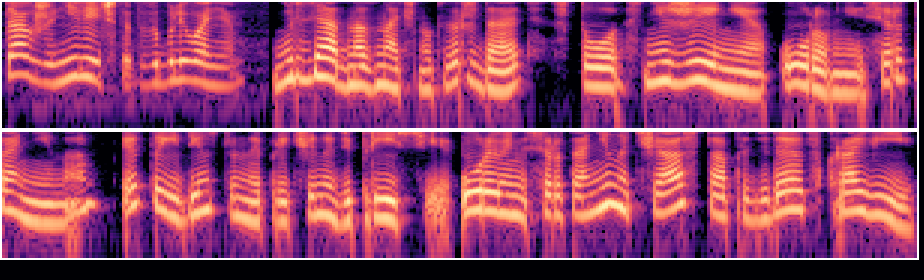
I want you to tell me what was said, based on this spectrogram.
также не лечат это заболевание. Нельзя однозначно утверждать, что снижение уровня серотонина – это единственная причина депрессии. Уровень серотонина часто определяют в крови,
